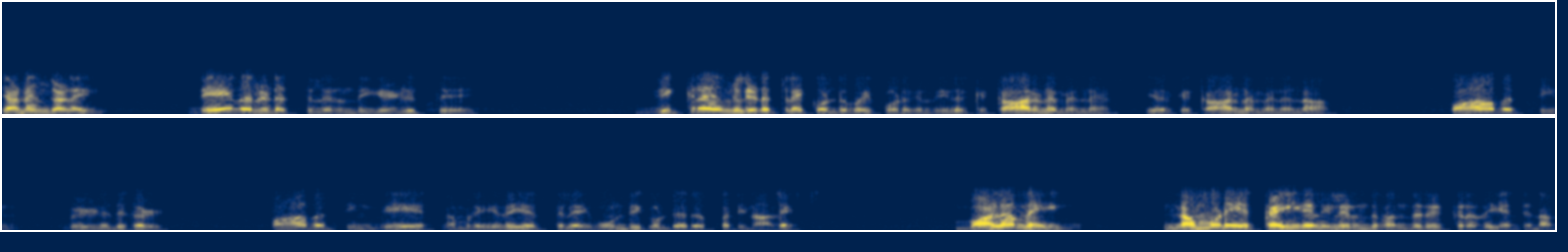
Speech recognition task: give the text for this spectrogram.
ஜனங்களை தேவனிடத்திலிருந்து இழுத்து விக்கிரகங்களிடத்திலே கொண்டு போய் போடுகிறது. இதற்கு காரணம் என்ன? இதற்கு காரணம் என்னன்னா பாவத்தின் விழுதுகள் பாவத்தின் வேர் நம்முடைய இதயத்திலே ஒன்றி கொண்டிருப்பதினாலே வளமை நம்முடைய கைகளில் இருந்து வந்திருக்கிறது என்று நாம்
